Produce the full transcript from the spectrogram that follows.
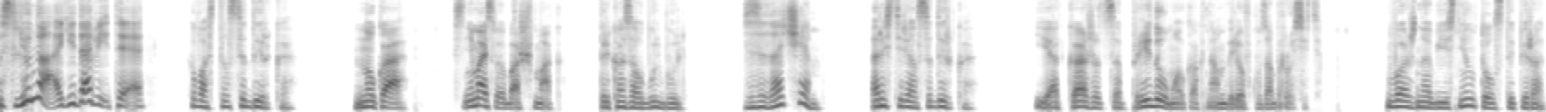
слюна ядовитая», — хвастался Дырка. «Ну-ка, снимай свой башмак», — приказал Бульбуль. -буль. «Зачем?» — растерялся Дырка. «Я, кажется, придумал, как нам веревку забросить», — важно объяснил толстый пират.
